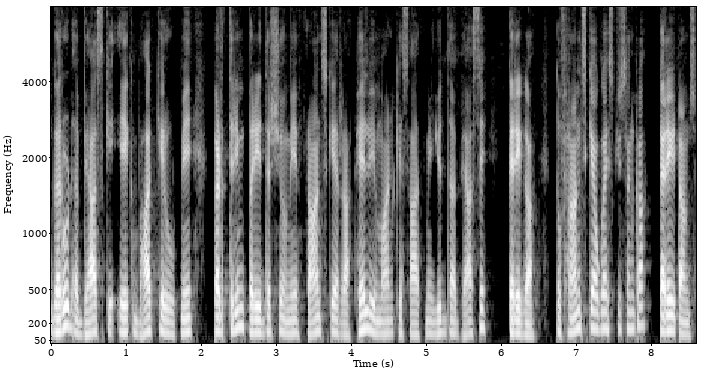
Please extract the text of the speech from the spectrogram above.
गरुड़ अभ्यास के एक भाग के रूप में कृत्रिम परिदृश्यों में फ्रांस के राफेल विमान के साथ में युद्ध अभ्यास करेगा। तो फ्रांस क्या होगा इस क्वेश्चन का? करेक्ट आंसर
